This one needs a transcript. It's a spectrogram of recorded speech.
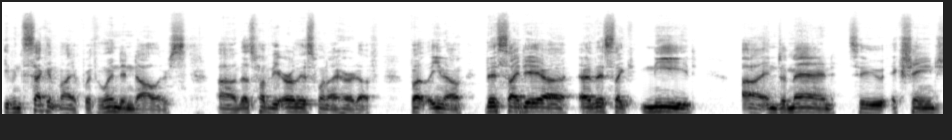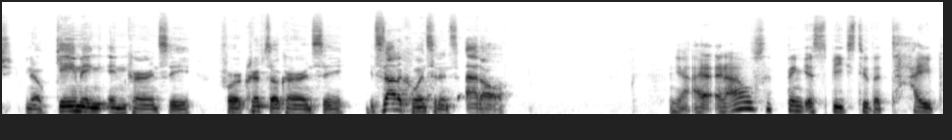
even Second Life with Linden dollars. Uh, that's probably the earliest one I heard of. But you know, this idea, uh, this like need uh, and demand to exchange, you know, gaming in currency for cryptocurrency, it's not a coincidence at all. Yeah, I, and I also think it speaks to the type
